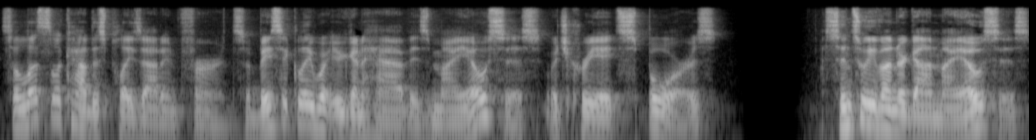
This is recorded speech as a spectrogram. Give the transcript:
So let's look how this plays out in ferns. So basically what you're going to have is meiosis, which creates spores. Since we've undergone meiosis,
